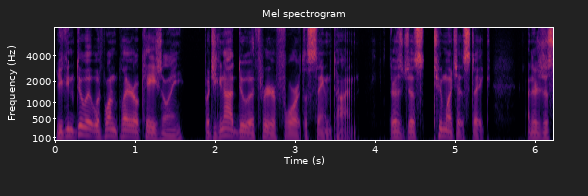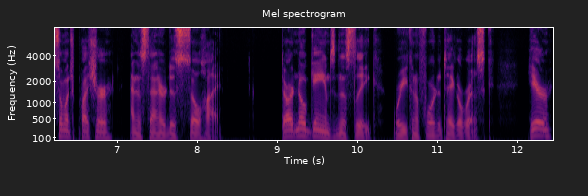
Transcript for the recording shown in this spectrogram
You can do it with one player occasionally, but you cannot do it three or four at the same time. There's just too much at stake, and there's just so much pressure, and the standard is so high. There are no games in this league where you can afford to take a risk. Here,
